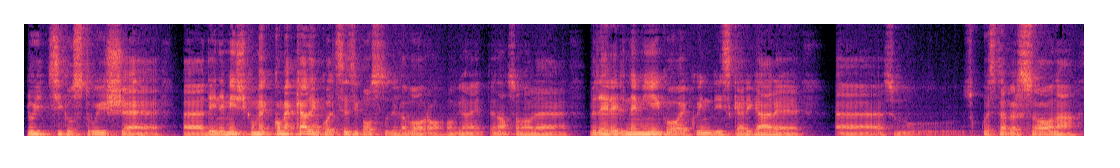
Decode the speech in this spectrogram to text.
lui si costruisce eh, dei nemici come, come accade in qualsiasi posto di lavoro, ovviamente, no? Sono le- vedere il nemico e quindi scaricare eh, su, su questa persona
